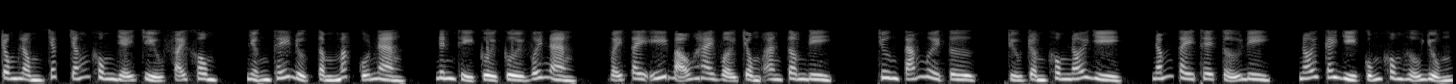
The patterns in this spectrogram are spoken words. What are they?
trong lòng chắc chắn không dễ chịu phải không, nhận thấy được tầm mắt của nàng, Ninh Thị cười cười với nàng, vẫy tay ý bảo hai vợ chồng an tâm đi. Chương 84, Triệu Trầm không nói gì, nắm tay thê tử đi, nói cái gì cũng không hữu dụng,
